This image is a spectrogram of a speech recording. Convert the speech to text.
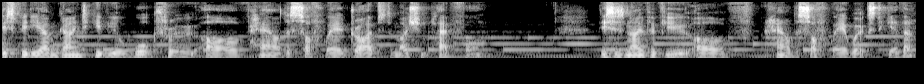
In this video I'm going to give you a walkthrough of how the software drives the motion platform. This is an overview of how the software works together.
